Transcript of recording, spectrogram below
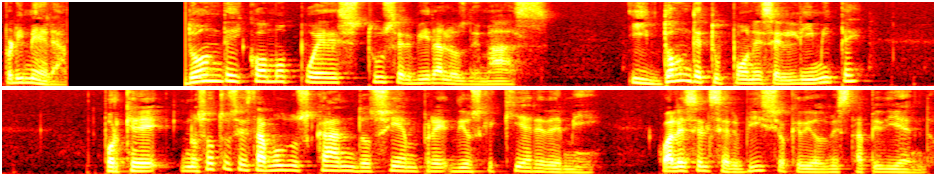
Primera, ¿dónde y cómo puedes tú servir a los demás? ¿Y dónde tú pones el límite? Porque nosotros estamos buscando siempre, Dios, ¿qué quiere de mí? ¿Cuál es el servicio que Dios me está pidiendo?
